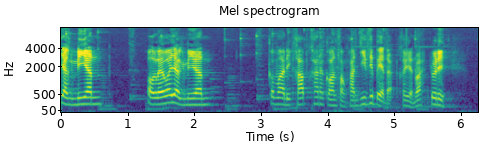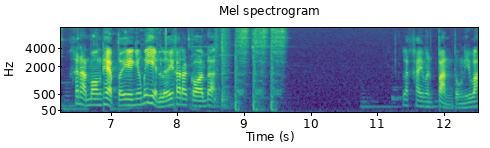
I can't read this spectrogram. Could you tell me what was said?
อย่างเนียน ออกเลยว่าอย่างเนียน ก็มาดิครับฆาตกร 2021 อะ เคยเห็นปะดูดิ ขนาดมองแถบตัวเองยังไม่เห็นเลยฆาตกรอะแล้วใครมันปั่นตรงนี้วะ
